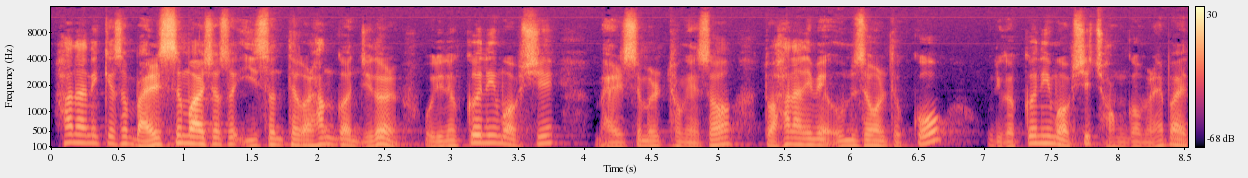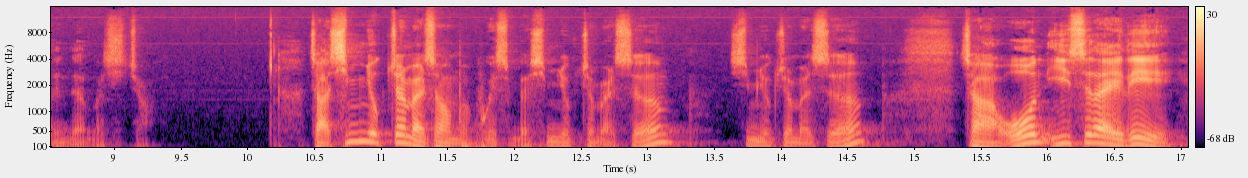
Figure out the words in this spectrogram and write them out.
하나님께서 말씀하셔서 이 선택을 한 건지를 우리는 끊임없이 말씀을 통해서 또 하나님의 음성을 듣고 우리가 끊임없이 점검을 해봐야 된다는 것이죠. 자, 16절 말씀 한번 보겠습니다. 16절 말씀. 16절 말씀. 자, 온 이스라엘이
